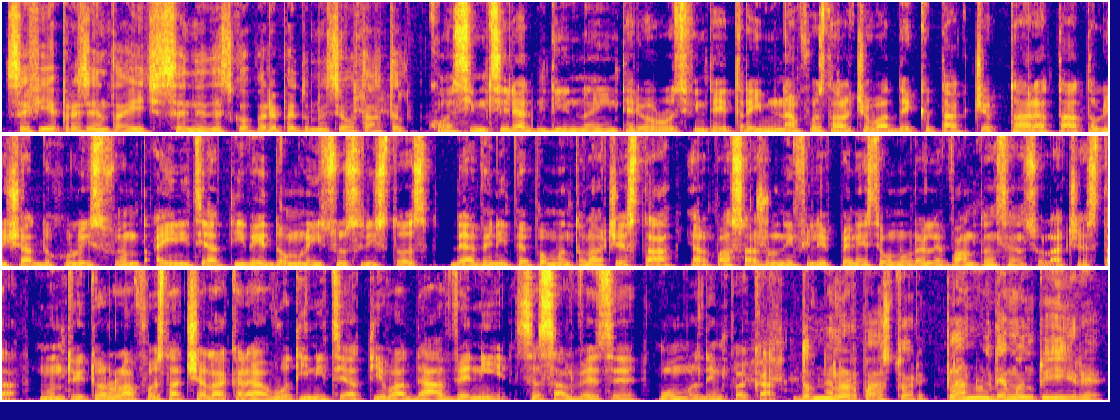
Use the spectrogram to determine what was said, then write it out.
să fie prezent aici, să ne descopere pe Dumnezeu Tatăl. Consimțirea din interiorul Sfintei Trăimi n-a fost altceva decât acceptarea Tatălui și a Duhului Sfânt a inițiativei Domnului Isus Hristos de a veni pe pământul acesta, iar pasajul din Filipeni este unul relevant în sensul acesta. Mântuitorul a fost acela care a avut inițiativa de a veni să salveze omul din păcat. Domnilor pastori, pastori, planul de mântuire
